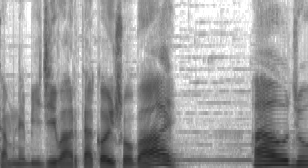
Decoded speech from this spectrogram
તમને બીજી વાર્તા કહીશો ભાઈ. આવજો.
